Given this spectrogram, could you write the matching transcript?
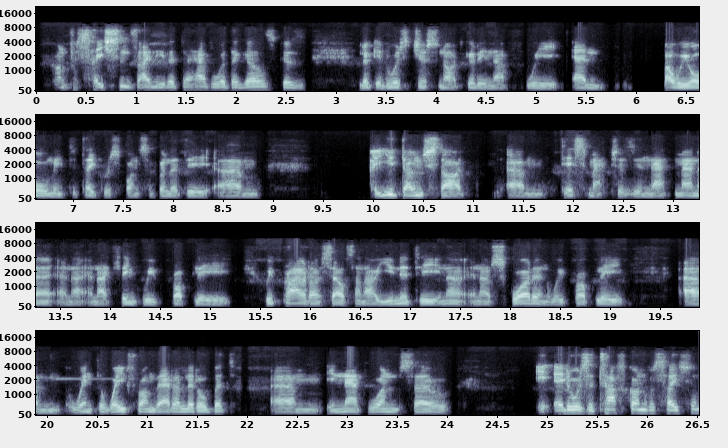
conversations I needed to have with the girls because look, it was just not good enough. We and but we all need to take responsibility. Um, you don't start um, test matches in that manner, and I, and I think we probably we pride ourselves on our unity in our in our squad, and we probably um, went away from that a little bit um, in that one. So it, it, was a tough conversation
